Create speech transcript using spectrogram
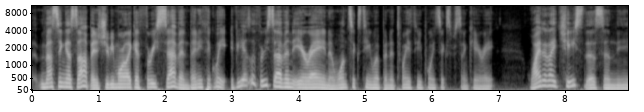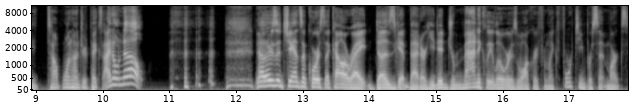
uh, messing us up. And it should be more like a 3.7. Then you think, wait, if he has a 3.7 ERA and a 116 whip and a 23.6% K rate, why did I chase this in the top 100 picks? I don't know. now, there's a chance, of course, that Kyle Wright does get better. He did dramatically lower his walk rate from like 14% marks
